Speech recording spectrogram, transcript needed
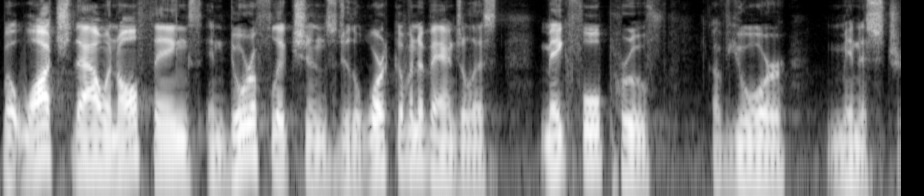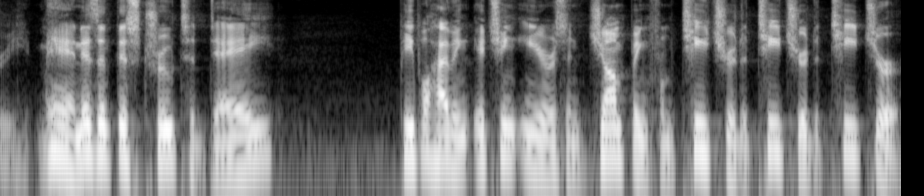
But watch thou in all things, endure afflictions, do the work of an evangelist, make full proof of your ministry. Man, isn't this true today? People having itching ears and jumping from teacher to teacher to teacher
